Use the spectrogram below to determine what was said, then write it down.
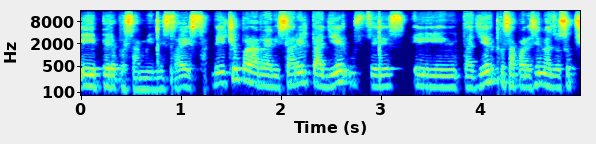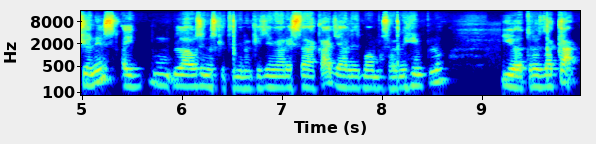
eh, pero pues también está esta. De hecho, para realizar el taller, ustedes eh, en el taller pues aparecen las dos opciones. Hay lados en los que tendrán que llenar esta de acá, ya les voy a mostrar un ejemplo, y otros de acá.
